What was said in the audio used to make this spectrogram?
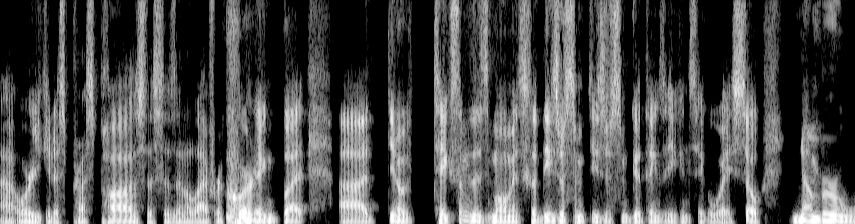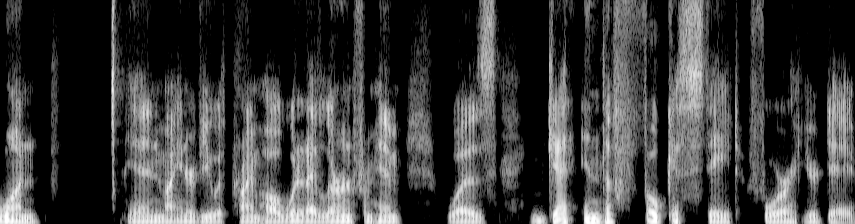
Uh, or you can just press pause. This isn't a live recording, but uh, you know, take some of these moments. So these are some these are some good things that you can take away. So number one, in my interview with Prime Hall, what did I learn from him? Was get in the focus state for your day.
